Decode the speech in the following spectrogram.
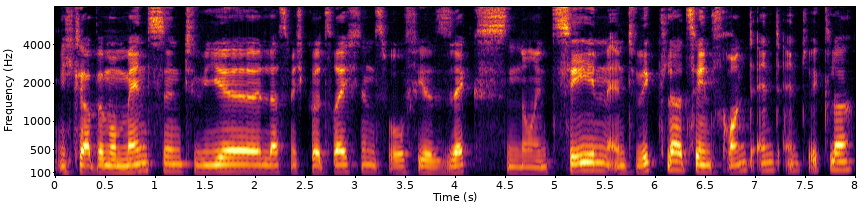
Ich glaube, im Moment sind wir, lass mich kurz rechnen, 2, 4, 6, 9, 10 Entwickler, 10 Frontend-Entwickler.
